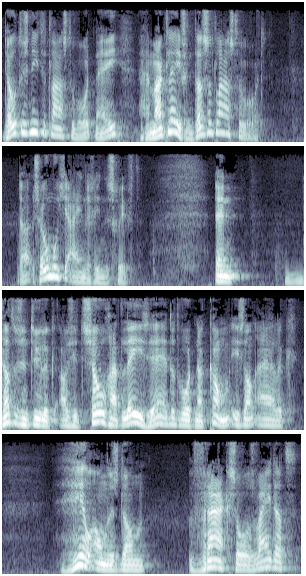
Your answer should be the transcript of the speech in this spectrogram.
Dood is niet het laatste woord, nee, hij maakt levend, dat is het laatste woord. zo moet je eindigen in de schrift. En dat is natuurlijk, als je het zo gaat lezen, dat woord nakam is dan eigenlijk heel anders dan wraak zoals wij dat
